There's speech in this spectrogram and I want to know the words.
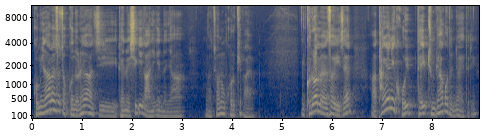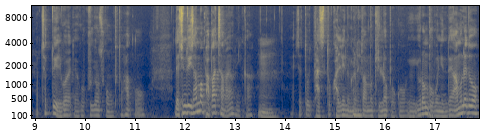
고민하면서 접근을 해야지 되는 시기가 아니겠느냐. 그러니까 저는 그렇게 봐요. 그러면서 이제 아, 당연히 고입 대입 준비하거든요, 애들이. 책도 읽어야 되고 국영수 공부도 하고 내신도 이제 한번 봐봤잖아요, 그러니까. 음. 이제 또 다시 또 관리 능력도 한번 길러보고 이런 부분인데 아무래도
